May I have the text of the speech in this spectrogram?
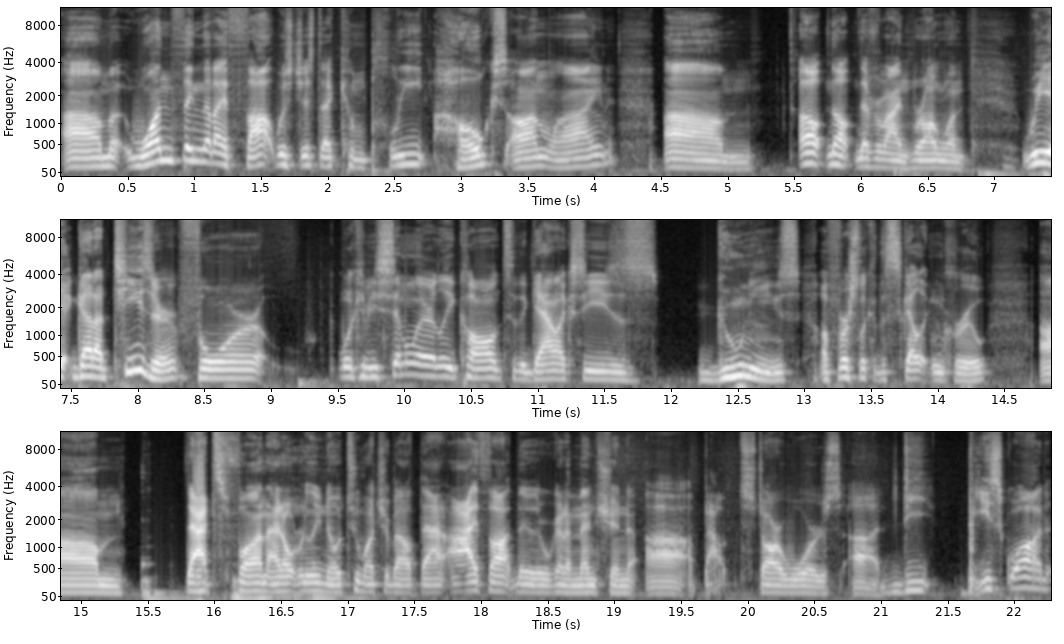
Um, one thing that I thought was just a complete hoax online. Um, oh, no, never mind. Wrong one. We got a teaser for what could be similarly called to the Galaxy's Goonies, a first look at the Skeleton Crew. Um, that's fun. I don't really know too much about that. I thought they were going to mention uh, about Star Wars uh, D B Squad,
